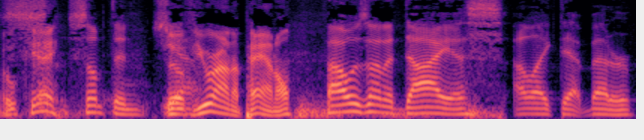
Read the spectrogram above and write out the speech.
Okay. S- something. So yeah. if you were on a panel, If I was on a dais, I like that better.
